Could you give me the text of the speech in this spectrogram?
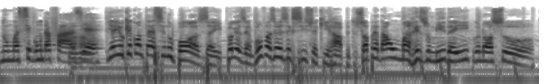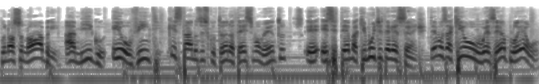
Numa segunda fase, uhum. é. E aí o que acontece no pós aí? Por exemplo, vamos fazer um exercício aqui rápido, só para dar uma resumida aí pro nosso pro nosso nobre amigo e ouvinte que está nos escutando até esse momento, esse tema aqui muito interessante. Temos aqui o exemplo eu,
